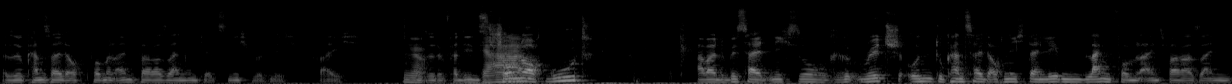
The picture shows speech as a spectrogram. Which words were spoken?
Also du kannst halt auch Formel 1-Fahrer sein und jetzt nicht wirklich reich. Ja. Also du verdienst Ja. schon noch gut, aber du bist halt nicht so rich und du kannst halt auch nicht dein Leben lang Formel 1-Fahrer sein.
